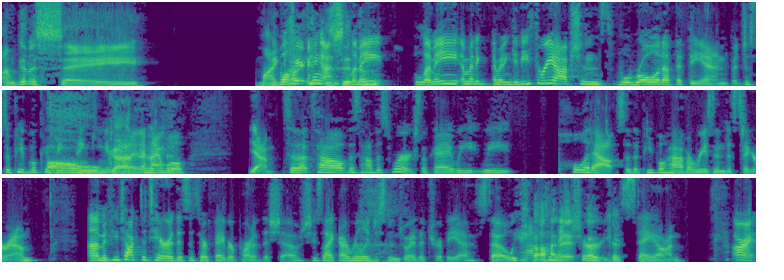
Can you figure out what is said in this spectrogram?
I'm going to say, my well, God. Here, hang on. Let me, let me, I'm going to, I'm going to give you three options. We'll roll it up at the end, but just so people can be oh, thinking about it. it. And okay. I will, yeah. So that's how that's how this works. Okay. We, we, pull it out so that people have a reason to stick around. Um, if you talk to Tara, this is her favorite part of the show. She's like, I really just enjoy the trivia. So we have Got to make it. sure okay. you stay on. All right.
